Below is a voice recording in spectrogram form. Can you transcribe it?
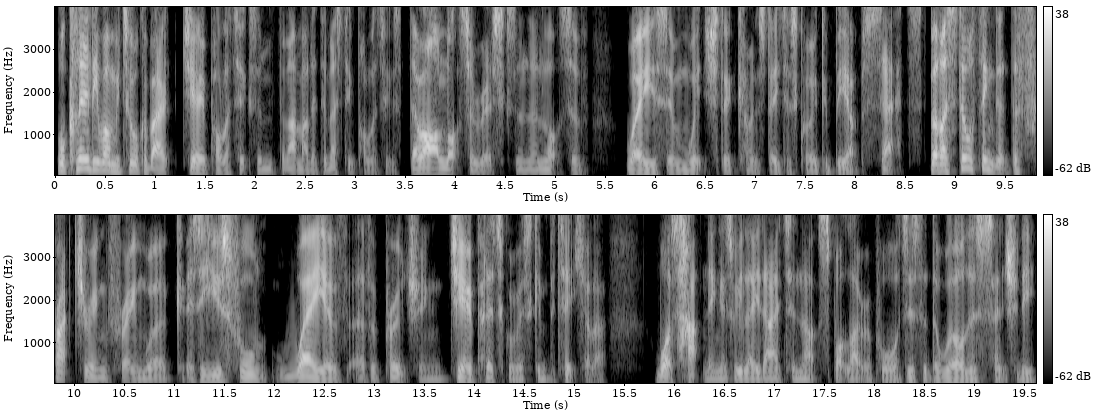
Well, clearly, when we talk about geopolitics and for that matter, domestic politics, there are lots of risks and there are lots of ways in which the current status quo could be upset. But I still think that the fracturing framework is a useful way of, of approaching geopolitical risk in particular what's happening, as we laid out in that spotlight report, is that the world is essentially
